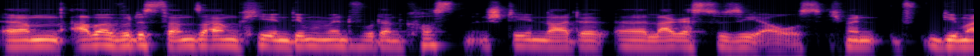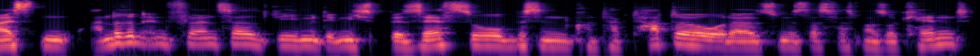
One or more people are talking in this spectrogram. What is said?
Ähm, aber würdest dann sagen, okay, in dem Moment, wo dann Kosten entstehen, lager, äh, lagerst du sie aus. Ich meine, die meisten anderen Influencer, die mit denen ich bis so ein bisschen Kontakt hatte oder zumindest das, was man so kennt,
